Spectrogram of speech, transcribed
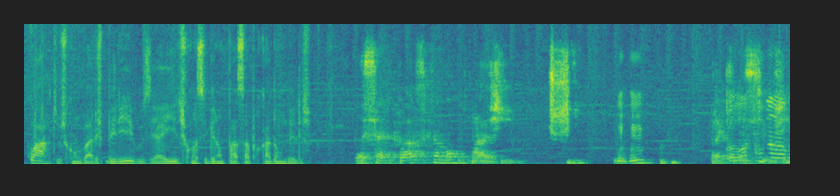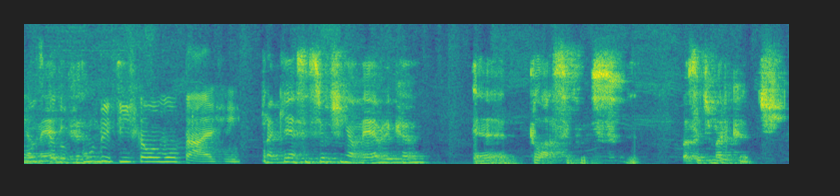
quartos com vários perigos e aí eles conseguiram passar por cada um deles. Essa é a clássica montagem. Uhum. Pra quem Coloca assistiu uma Team música no América, fundo e finge que é uma montagem. pra quem assistiu Team América, é clássicos. Bastante marcante.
